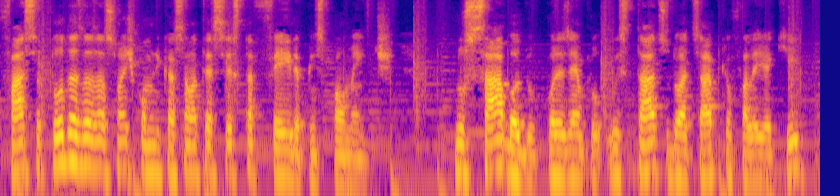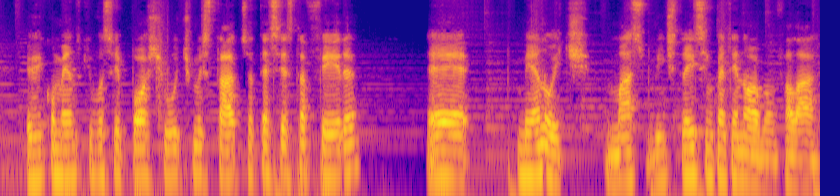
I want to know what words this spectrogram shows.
faça todas as ações de comunicação até sexta-feira, principalmente. No sábado, por exemplo, o status do WhatsApp que eu falei aqui, eu recomendo que você poste o último status até sexta-feira, é, meia-noite, no máximo 23h59, vamos falar.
